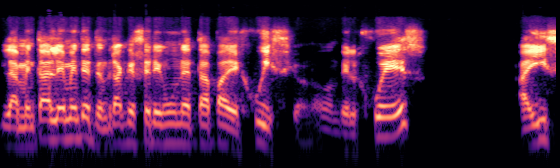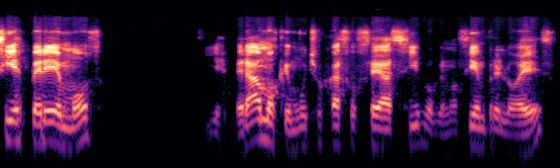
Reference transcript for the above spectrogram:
lamentablemente tendrá que ser en una etapa de juicio, donde el juez, ahí sí esperemos, y esperamos que en muchos casos sea así, porque no siempre lo es,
